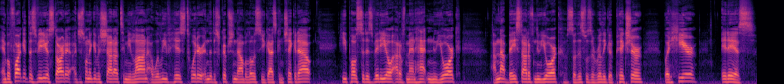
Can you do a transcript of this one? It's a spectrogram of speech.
And before I get this video started, I just want to give a shout out to Milan. I will leave his Twitter in the description down below so you guys can check it out. He posted this video out of Manhattan, New York. I'm not based out of New York, so this was a really good picture. But here it is.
